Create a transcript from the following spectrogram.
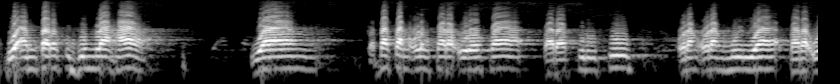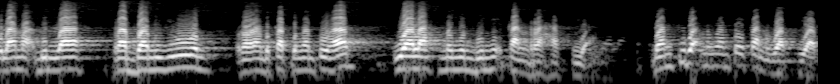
Di antara sejumlah hal yang katakan oleh para urafa, para filosof, orang-orang mulia, para ulama billah, rabbaniyun, orang dekat dengan Tuhan, ialah menyembunyikan rahasia dan tidak menyampaikan wasiat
